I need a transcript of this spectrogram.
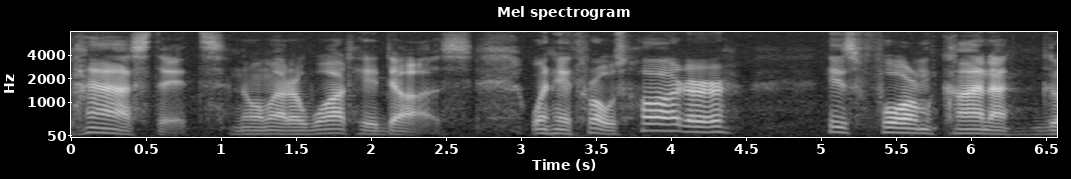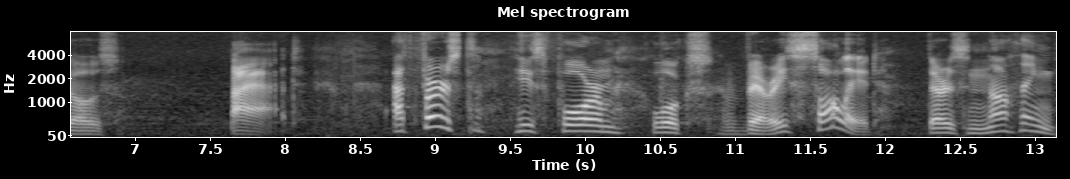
past it no matter what he does. When he throws harder, his form kind of goes bad. At first, his form looks very solid. There's nothing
